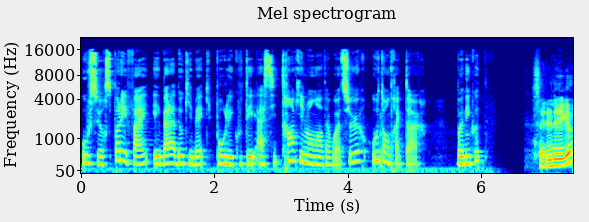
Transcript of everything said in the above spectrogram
ou sur Spotify et Balado Québec pour l'écouter assis tranquillement dans ta voiture ou ton tracteur. Bonne écoute! Salut les gars.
